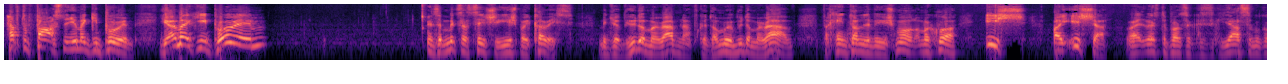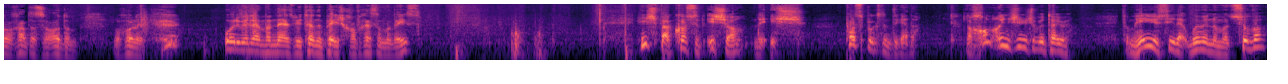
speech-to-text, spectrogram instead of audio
have to fast on Yom Kippurim? Yom Kippurim it's a mitzvah says sheyish by koris. Mit Rav Yudah Marav nafka, dom Rav Yudah Marav, v'chein ton levi yishmon, omar kua, ish, ay isha, right, the rest of the pasuk is yasem kol chatas ha'odom, v'chole. What do we learn from there as we turn the page, chav chesam abeis? Hishva kosev isha le ish. Pasuk brings them together. Lachon oin shin shabbatayra. From here you see that women are matzuva,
